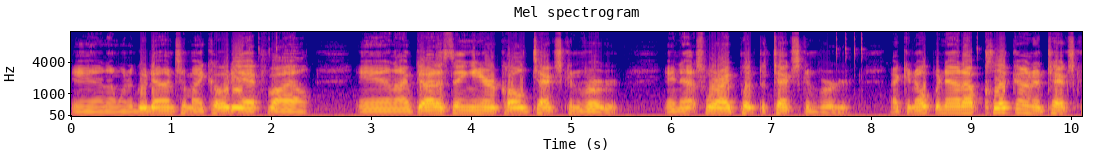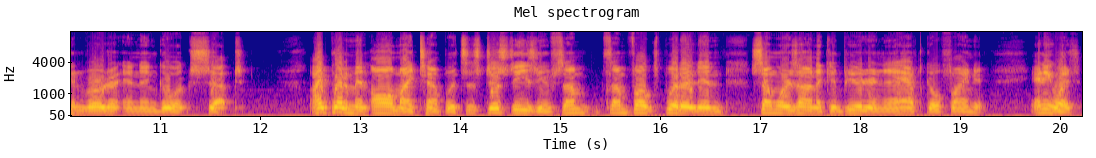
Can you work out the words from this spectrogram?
and I'm going to go down to my Kodiak file and I've got a thing here called text converter and that's where I put the text converter. I can open that up, click on the text converter and then go accept. I put them in all my templates. It's just easy. Some some folks put it in somewhere's on the computer and they have to go find it. Anyways,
